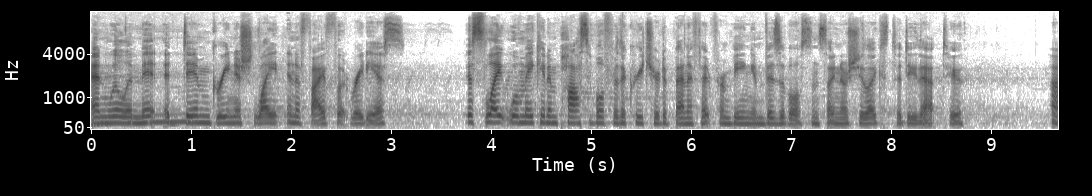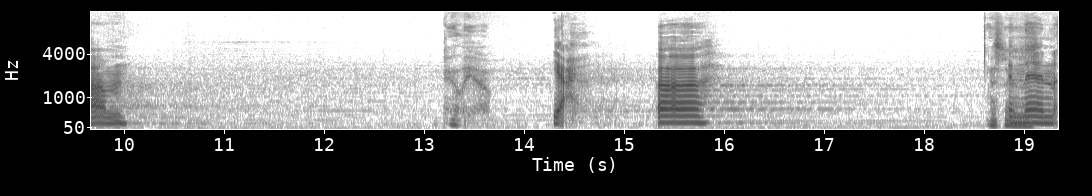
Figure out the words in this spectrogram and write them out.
and will emit a dim greenish light in a five foot radius. This light will make it impossible for the creature to benefit from being invisible, since I know she likes to do that too. Um, Hell yeah. yeah. Uh, and then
